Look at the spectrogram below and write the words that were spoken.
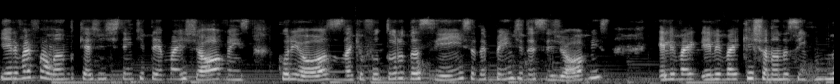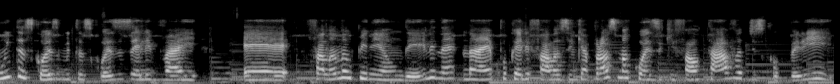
E ele vai falando que a gente tem que ter mais jovens curiosos, né? Que o futuro da ciência depende desses jovens. Ele vai, ele vai questionando assim muitas coisas, muitas coisas. Ele vai é, falando a opinião dele, né? Na época ele fala assim que a próxima coisa que faltava descobrir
